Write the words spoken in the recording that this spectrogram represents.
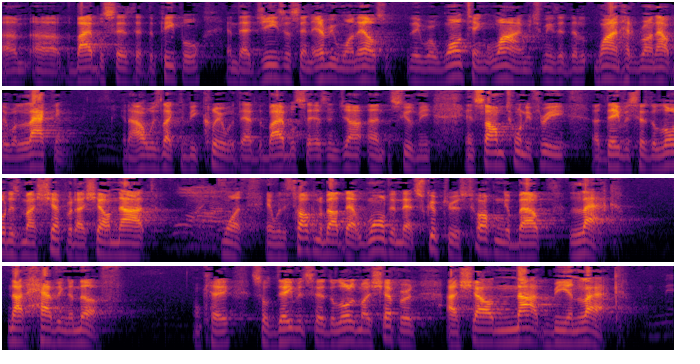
um, uh, the Bible says that the people and that Jesus and everyone else they were wanting wine, which means that the wine had run out. They were lacking. And I always like to be clear with that. The Bible says in John, uh, excuse me, in Psalm 23, uh, David says, the Lord is my shepherd, I shall not want. want. And when it's talking about that want in that scripture, is talking about lack, not having enough. Okay? So David said, the Lord is my shepherd, I shall not be in lack. Amen.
